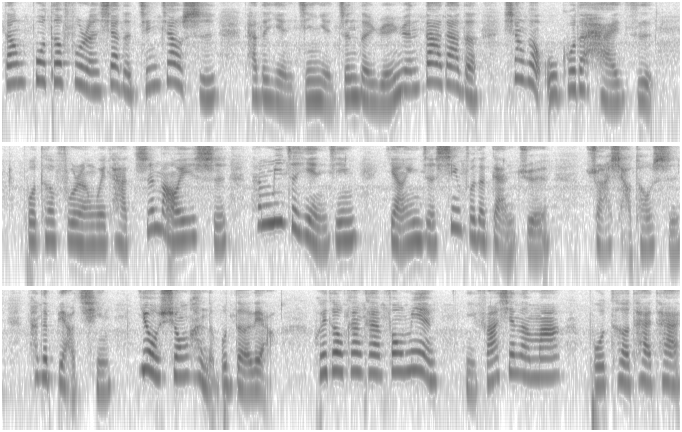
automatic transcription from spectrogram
当波特夫人吓得惊叫时，他的眼睛也睁得圆圆大大的，像个无辜的孩子。波特夫人为他织毛衣时，他眯着眼睛，洋溢着幸福的感觉。抓小偷时，他的表情又凶狠的不得了。回头看看封面，你发现了吗？波特太太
